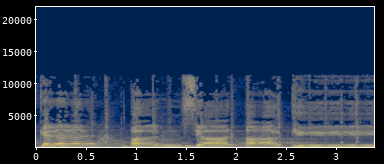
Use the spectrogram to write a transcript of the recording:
que anunciar aquí.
